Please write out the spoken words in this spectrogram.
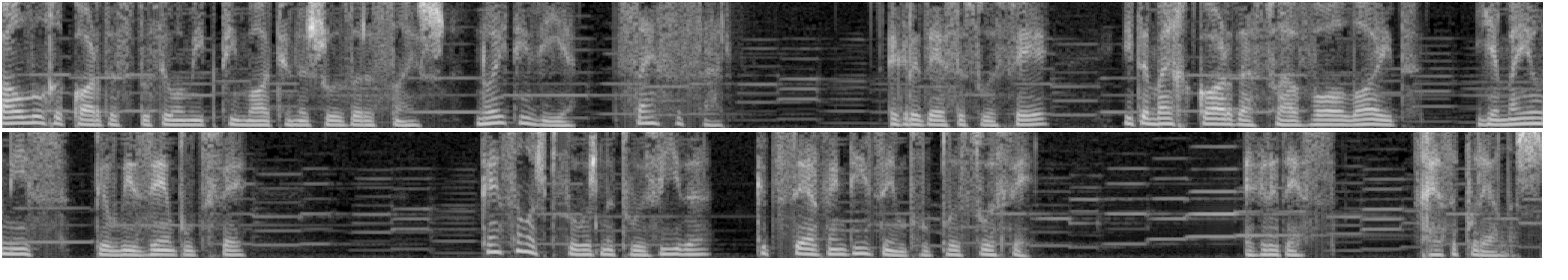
Paulo recorda-se do seu amigo Timóteo nas suas orações, noite e dia, sem cessar. Agradece a sua fé e também recorda a sua avó Lloyd e a mãe Eunice pelo exemplo de fé. Quem são as pessoas na tua vida que te servem de exemplo pela sua fé? Agradece, reza por elas.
